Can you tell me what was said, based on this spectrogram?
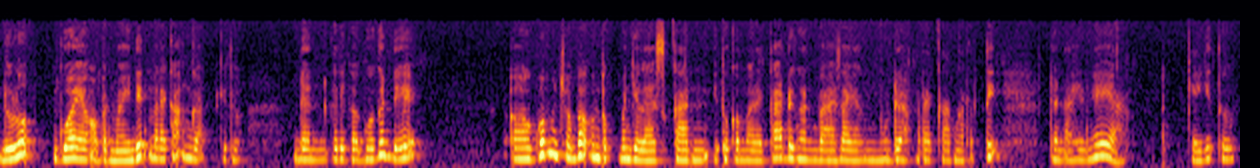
Dulu gue yang open minded mereka enggak gitu. Dan ketika gue gede uh, gue mencoba untuk menjelaskan itu ke mereka dengan bahasa yang mudah mereka ngerti dan akhirnya ya kayak gitu.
